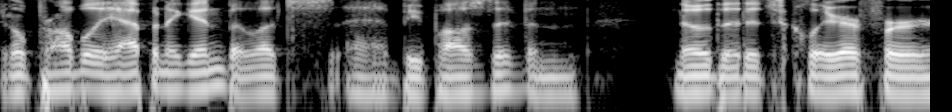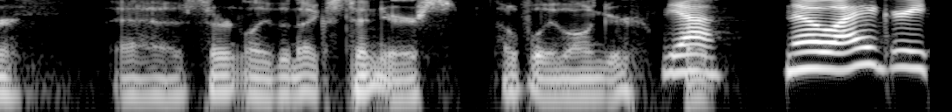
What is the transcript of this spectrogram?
it'll probably happen again, but let's uh, be positive and know that it's clear for uh, certainly the next ten years, hopefully longer. Yeah. But, no, I agree.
